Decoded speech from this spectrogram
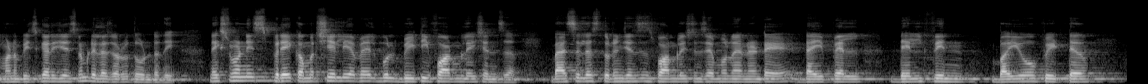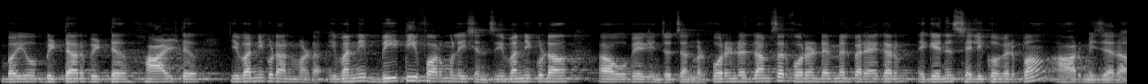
మనం పిచికారీ చేసినప్పుడు ఇలా జరుగుతూ ఉంటుంది. నెక్స్ట్ వన్ ఈ spray commercially available BT formulations Bacillus thuringiensis formulations ఏమున్నాయంటే? Dipel Delfin Biofit bio bitter fit Halt ఇవన్నీ కూడా అనమాట ఇవన్నీ బీటీ ఫార్ములేషన్స్ ఇవన్నీ కూడా ఉపయోగించవచ్చు అనమాట four hundred grams sir four hundred ML per acre against Helicoverpa armigera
